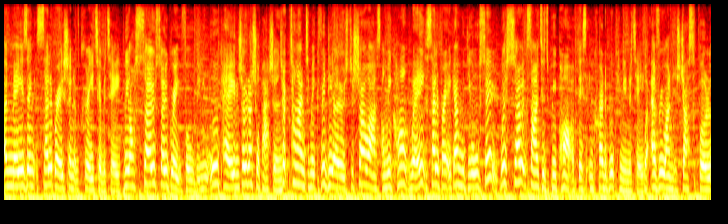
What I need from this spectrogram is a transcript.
amazing celebration of creativity. We are so, so grateful that you all came, showed us your passion, took time to make videos to show us, and we can't wait to celebrate again with you all soon. We're so excited to be part of this incredible community where everyone is just full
